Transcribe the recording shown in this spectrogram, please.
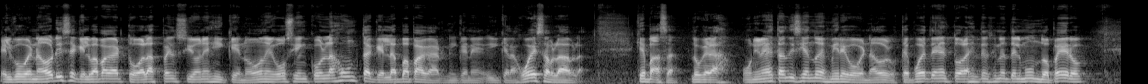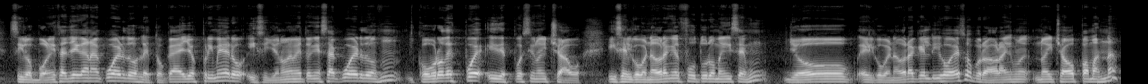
El gobernador dice que él va a pagar todas las pensiones y que no negocien con la Junta, que él las va a pagar, ni que, y que la jueza, bla, bla. ¿Qué pasa? Lo que las uniones están diciendo es, mire, gobernador, usted puede tener todas las intenciones del mundo, pero si los bonistas llegan a acuerdos, les toca a ellos primero, y si yo no me meto en ese acuerdo, cobro después y después si no hay chavo. Y si el gobernador en el futuro me dice, yo, el gobernador aquel dijo eso, pero ahora mismo no hay chavos para más nada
